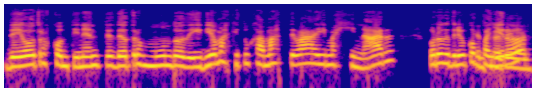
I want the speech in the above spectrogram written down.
de otros continentes, de otros mundos, de idiomas que tú jamás te vas a imaginar. Recuerdo que tenía un compañero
